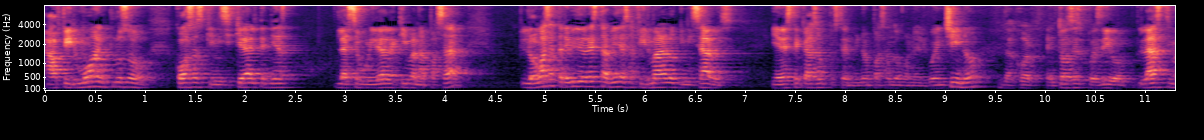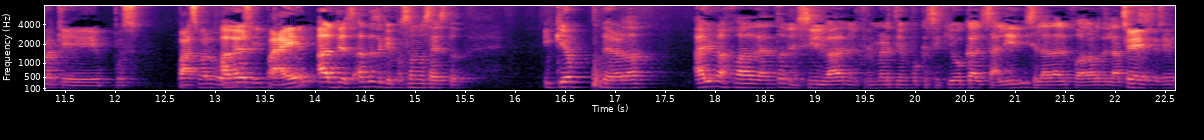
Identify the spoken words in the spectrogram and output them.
afirmó incluso cosas que ni siquiera él tenía la seguridad de que iban a pasar. Lo más atrevido en esta vida es afirmar algo que ni sabes. Y en este caso, pues terminó pasando con el buen chino. De acuerdo. Entonces, pues digo, lástima que pues pasó algo A ver. así para él. Antes, antes de que pasemos a esto, y quiero, de verdad, hay una jugada de Anthony Silva en el primer tiempo que se equivoca al salir y se la da al jugador del Atlas. Sí, sí, sí.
